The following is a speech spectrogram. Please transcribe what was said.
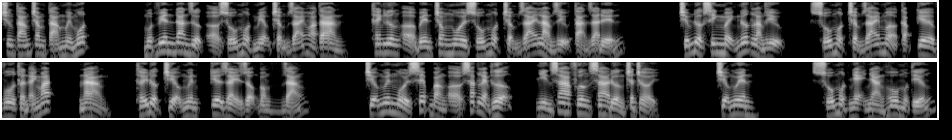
chương 881 một viên đan dược ở số một miệng chậm rãi hòa tan, thanh lương ở bên trong môi số một chậm rãi làm dịu tản ra đến. Chiếm được sinh mệnh nước làm dịu, số một chậm rãi mở cặp kia vô thần ánh mắt, nàng, thấy được triệu nguyên kia dày rộng bằng dáng. Triệu nguyên ngồi xếp bằng ở sắc lẹm thượng, nhìn xa phương xa đường chân trời. Triệu nguyên, số một nhẹ nhàng hô một tiếng.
